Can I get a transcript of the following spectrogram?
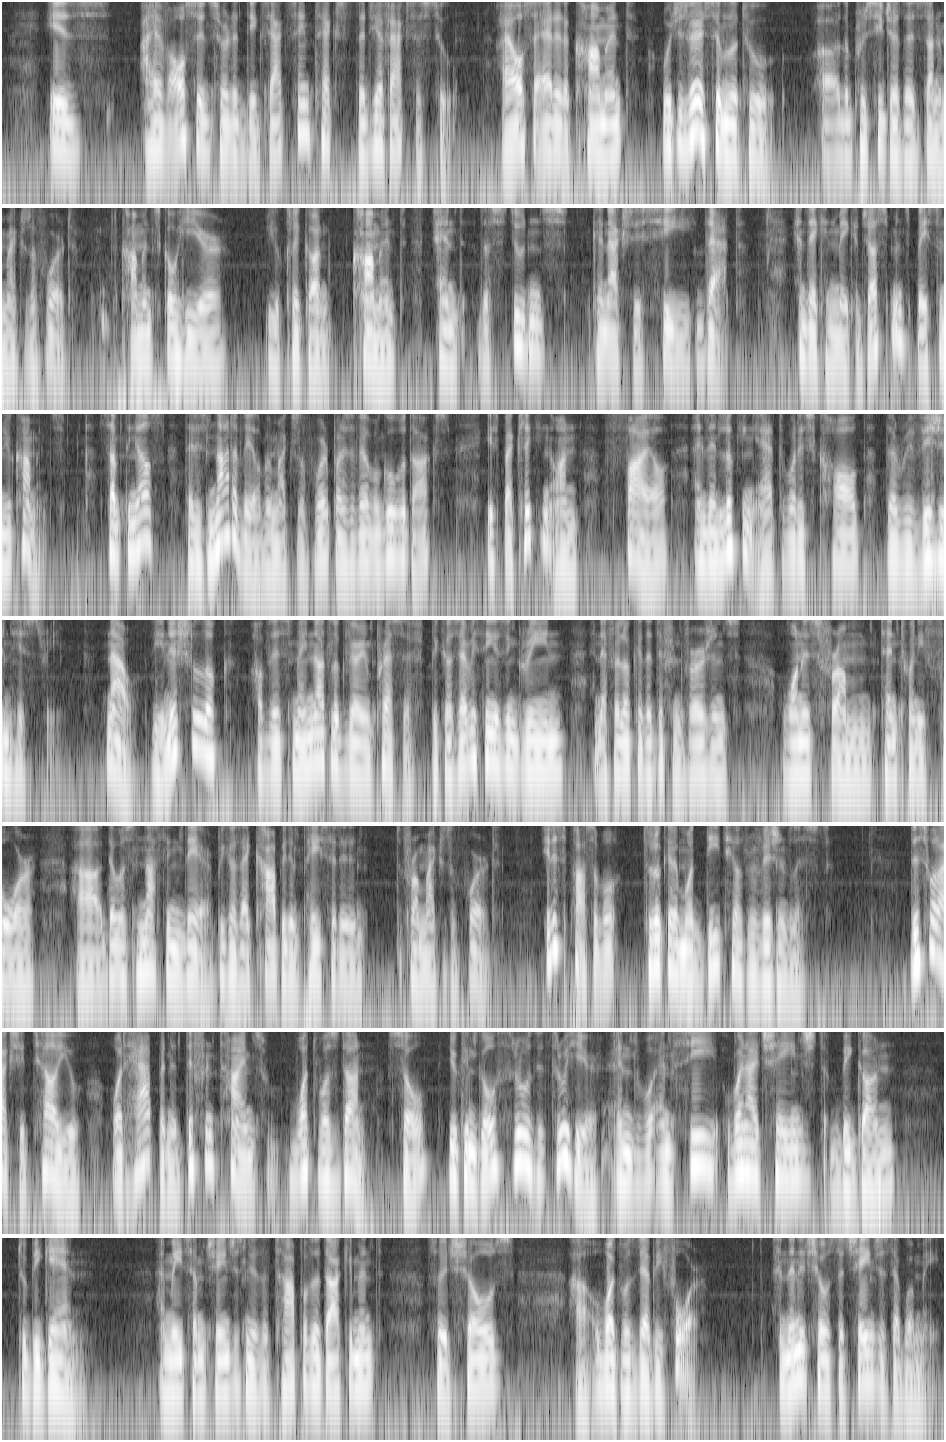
is I have also inserted the exact same text that you have access to. I also added a comment, which is very similar to uh, the procedure that's done in Microsoft Word. Comments go here, you click on comment, and the students can actually see that. And they can make adjustments based on your comments. Something else that is not available in Microsoft Word but is available in Google Docs is by clicking on File and then looking at what is called the revision history. Now, the initial look of this may not look very impressive because everything is in green and if I look at the different versions one is from 1024 uh, there was nothing there because I copied and pasted it from Microsoft Word. It is possible to look at a more detailed revision list. This will actually tell you what happened at different times, what was done. So you can go through the, through here and and see when I changed begun to began. I made some changes near the top of the document so it shows uh, what was there before. And then it shows the changes that were made.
